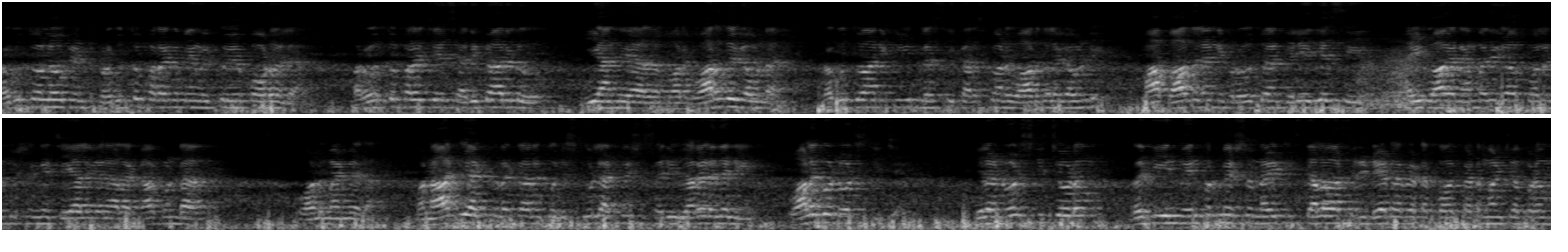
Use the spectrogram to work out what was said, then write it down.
ప్రభుత్వంలో కంటే ప్రభుత్వ పరంగా మేము ఎక్కువ పోవడం లేదు. ప్రభుత్వ పరంగా చేసే అధికారులు ఈ అంద- వారికి వారధులుగా ఉండాలి. ప్రభుత్వానికి ప్లస్ కరస్పాండ్ వార్తలు ఉండి మా బాధలన్నీ ప్రభుత్వానికి తెలియజేసి అవి బాగా నెమ్మదిగా కూలంకృషంగా చేయాలి కానీ అలా కాకుండా వాళ్ళు మా మీద. మన ఆర్టీ యాక్ట్ ప్రకారం కొన్ని స్కూల్ అడ్మిషన్ సరి జరగలేదని వాళ్ళకు కూడా నోటీసులు ఇచ్చారు. ఇలా నోటీసులు ఇచ్చేయడం ప్రతి ఇన్ఫర్మేషన్ నైట్ తెల్లవారుసరి డేటా పెట్ట పెట్టమని చెప్పడం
